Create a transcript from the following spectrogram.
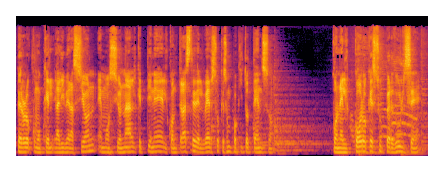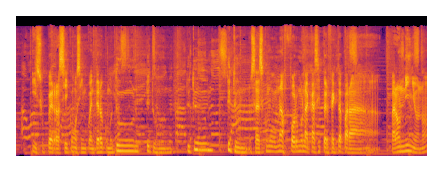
pero como que la liberación emocional que tiene el contraste del verso, que es un poquito tenso, con el coro que es súper dulce y súper así como cincuentero, como tun. O sea, es como una fórmula casi perfecta para, para un niño, ¿no?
